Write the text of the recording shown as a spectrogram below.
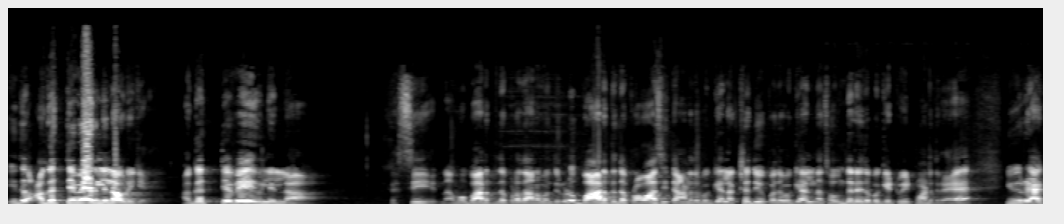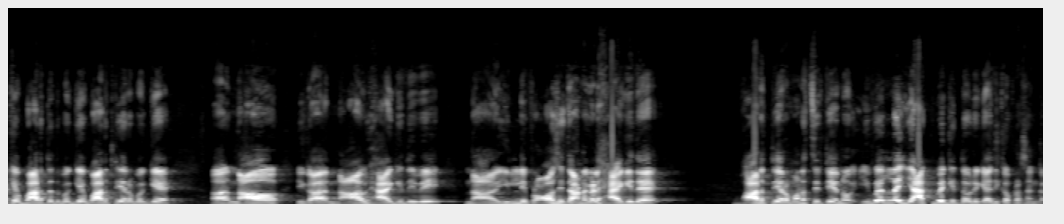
ಇದು ಅಗತ್ಯವೇ ಇರಲಿಲ್ಲ ಅವರಿಗೆ. ಅಗತ್ಯವೇ ಇರಲಿಲ್ಲ. ಸಿ, ನಮ್ಮ ಭಾರತದ ಪ್ರಧಾನಮಂತ್ರಿಗಳು ಭಾರತದ ಪ್ರವಾಸಿ ತಾಣದ ಬಗ್ಗೆ, ಲಕ್ಷದ್ವೀಪದ ಬಗ್ಗೆ, ಅಲ್ಲಿನ ಸೌಂದರ್ಯದ ಬಗ್ಗೆ ಟ್ವೀಟ್ ಮಾಡಿದ್ರೆ, ಇವರು ಯಾಕೆ ಭಾರತದ ಬಗ್ಗೆ, ಭಾರತೀಯರ ಬಗ್ಗೆ ನಾವು, ಈಗ ನಾವು ಹೇಗಿದ್ದೀವಿ, ನಾ, ಇಲ್ಲಿ ಪ್ರವಾಸಿ ತಾಣಗಳು ಹೇಗಿದೆ, ಭಾರತೀಯರ ಮನಸ್ಥಿತಿ ಏನು ಇವೆಲ್ಲ ಯಾಕೆ ಬೇಕಿತ್ತು ಅವರಿಗೆ ಅಧಿಕ ಪ್ರಸಂಗ?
